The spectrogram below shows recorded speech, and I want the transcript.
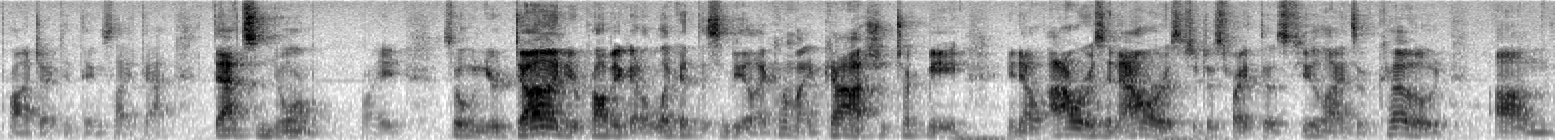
project and things like that. That's normal, right? So when you're done, you're probably going to look at this and be like, oh my gosh, it took me you know hours and hours to just write those few lines of code. Um,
